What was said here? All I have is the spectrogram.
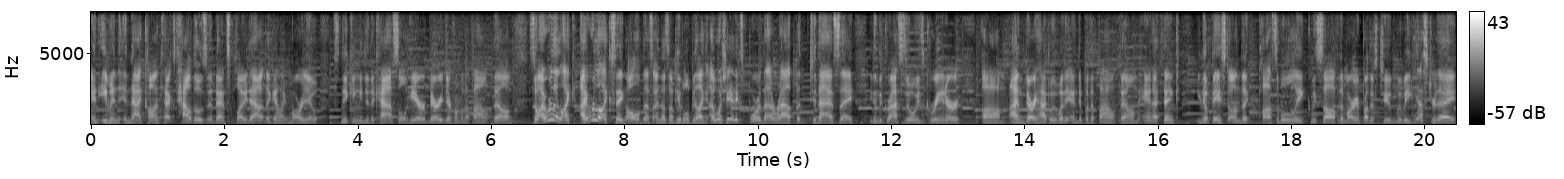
and even in that context, how those events played out. Again, like Mario sneaking into the castle here, very different from the final film. So I really like, I really like seeing all of this. I know some people will be like, I wish I had explored that route, but to that I say, you know, the grass is always greener. Um, I'm very happy with where they ended up with the final film, and I think, you know, based on the possible leak we saw of the Mario Brothers 2 movie yesterday,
